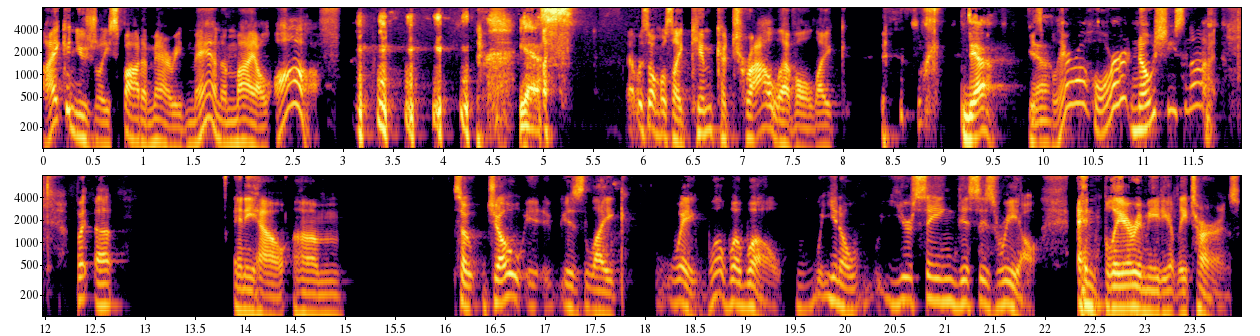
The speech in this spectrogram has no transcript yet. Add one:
I can usually spot a married man a mile off. yes. That was almost like Kim Cattrall level. Like, Yeah. is Yeah. Blair a whore? No, she's not. But uh, anyhow, um, so Joe is like, wait, whoa, whoa, whoa. You know, you're saying this is real. And Blair immediately turns.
